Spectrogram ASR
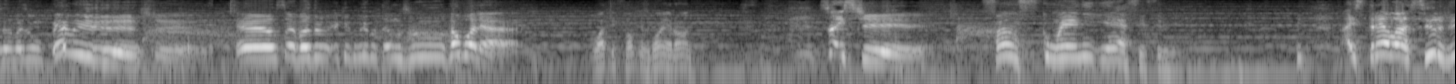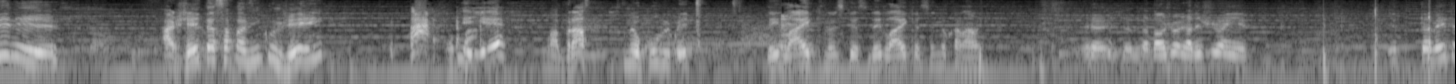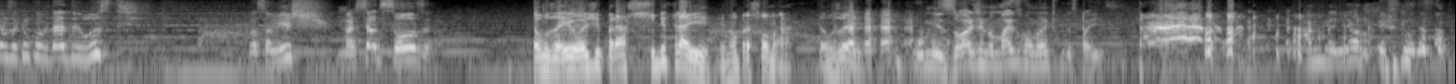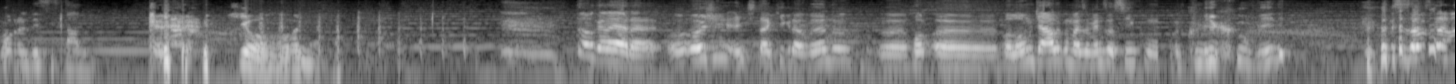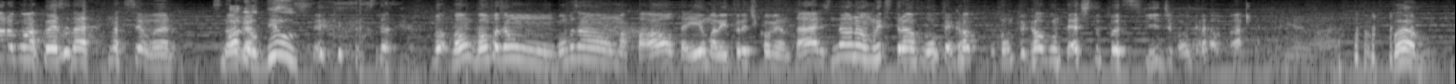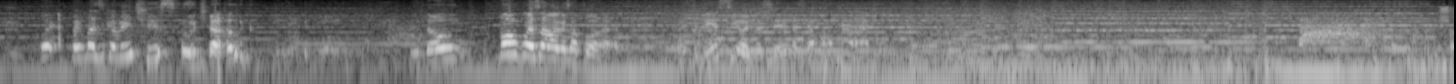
Começando mais um Beamish! Eu sou o Evandro e aqui comigo temos o Hellbolha! What the fuck is going on? Zeist! Fãs com N e S, Sirvini. A estrela Sirvini! Ajeita essa pra vir com G, hein? E aí? Um abraço pro meu público aí. Dei like, não esqueça, dei like, assine meu canal. hein? É, já, já dá já deixa o joinha. E também temos aqui um convidado ilustre, nosso amigo Marcelo de Souza. Estamos aí hoje para subtrair e não para somar. Estamos aí. O misógino mais romântico desse país. A melhor pessoa dessa porra desse estado. que horror. Então, galera, ho- hoje a gente tá aqui gravando. uh, ro- uh, rolou um diálogo mais ou menos assim com, comigo e com o Vini. Precisamos gravar alguma coisa na, na semana. Senão Oh, meu Deus! Vamos, vamos fazer um. Vamos fazer uma pauta aí, uma leitura de comentários. Não, não, muito trampo. Vamos pegar, vamos pegar algum teste do BuzzFeed e vamos gravar. Vamos! Foi, foi basicamente isso o diálogo. Então, vamos começar logo essa porra. Vai ser bem assim hoje, vai ser, vai ser a porra caralho.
